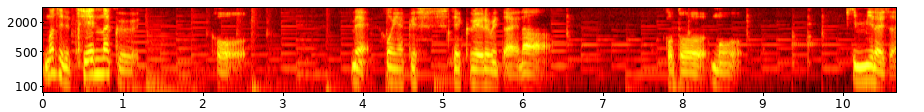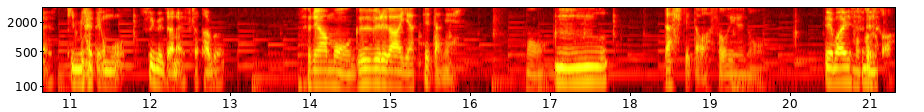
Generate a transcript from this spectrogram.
マジで遅延なく、こう、ね、翻訳してくれるみたいなことを、もう、近未来じゃないです。近未来っていうかもうすぐじゃないですか、多分。それはもう Google がやってたね。もうーん、う出してたわ、そういうのを。デバイスですか？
